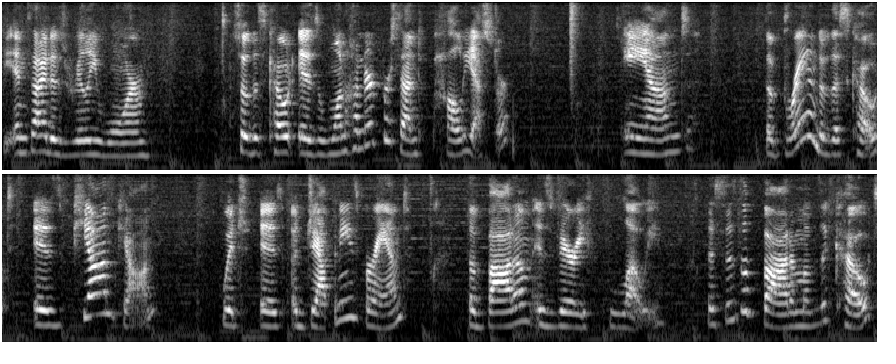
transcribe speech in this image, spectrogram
the inside is really warm so this coat is 100% polyester. And the brand of this coat is Pyon Pyon, which is a Japanese brand. The bottom is very flowy. This is the bottom of the coat.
